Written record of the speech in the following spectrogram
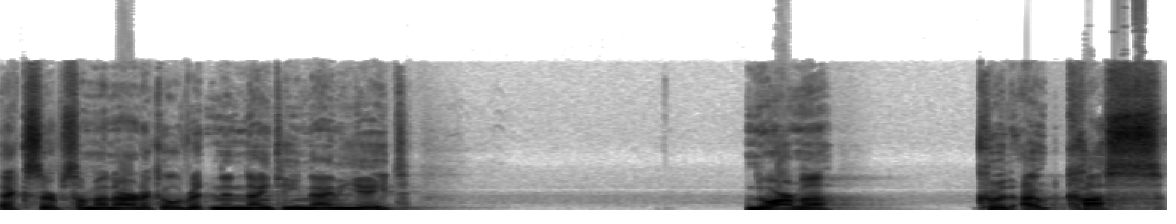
excerpts from an article written in 1998. Norma could outcuss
